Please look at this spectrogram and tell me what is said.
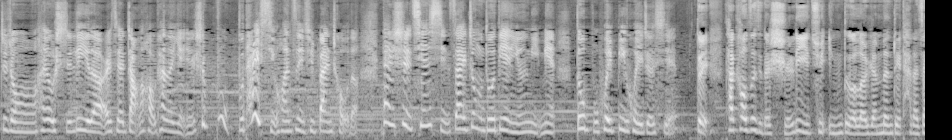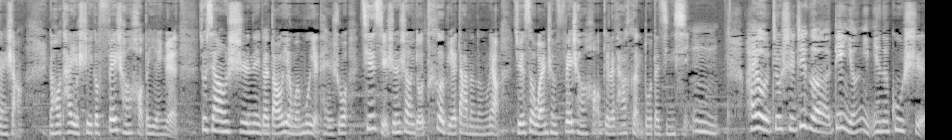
这种很有实力的，而且长得好看的演员是不不太喜欢自己去扮丑的。但是千玺在这么多电影里面都不会避讳这些。对他靠自己的实力去赢得了人们对他的赞赏，然后他也是一个非常好的演员，就像是那个导演文牧野，他也说千玺身上有特别大的能量，角色完成非常好，给了他很多的惊喜。嗯，还有就是这个电影里面的故事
